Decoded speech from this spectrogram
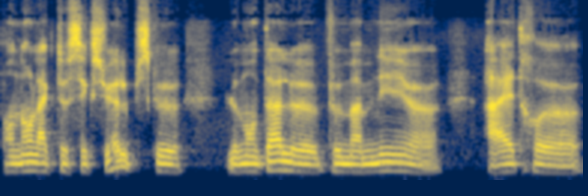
pendant l'acte sexuel, puisque le mental euh, peut m'amener à être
